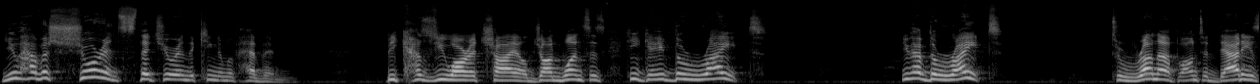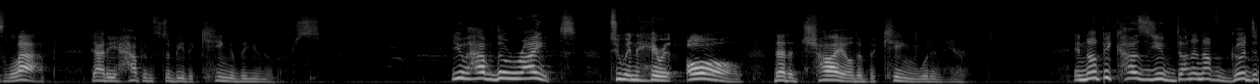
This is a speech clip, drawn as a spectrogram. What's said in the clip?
You have assurance that you're in the kingdom of heaven because you are a child. John 1 says, He gave the right. You have the right to run up onto daddy's lap. Daddy happens to be the king of the universe. You have the right to inherit all that a child of the king would inherit. And not because you've done enough good to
